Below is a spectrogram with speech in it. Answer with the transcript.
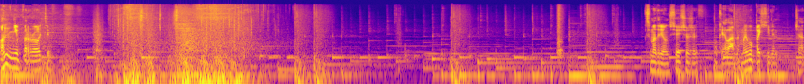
Он не против. Смотри, он все еще жив. Окей, ладно, мы его похилим. Чат.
